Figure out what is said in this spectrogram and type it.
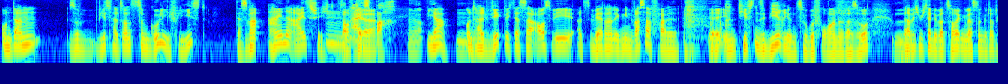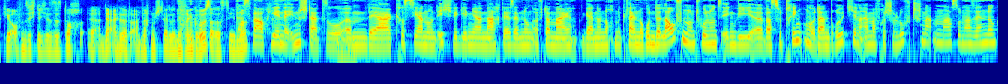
und dann, so wie es halt sonst zum Gully fließt, das war eine Eisschicht. Ein auf der- Eisbach. Ja. ja, und halt wirklich, das sah aus wie, als wäre dann irgendwie ein Wasserfall äh, im tiefsten Sibirien zugefroren oder so. Und da habe ich mich dann überzeugen lassen und gedacht, okay, offensichtlich ist es doch äh, an der einen oder anderen Stelle noch ein größeres Thema. Das war auch hier in der Innenstadt so. Ähm, der Christian und ich, wir gehen ja nach der Sendung öfter mal gerne noch eine kleine Runde laufen und holen uns irgendwie äh, was zu trinken oder ein Brötchen, einmal frische Luft schnappen nach so einer Sendung.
